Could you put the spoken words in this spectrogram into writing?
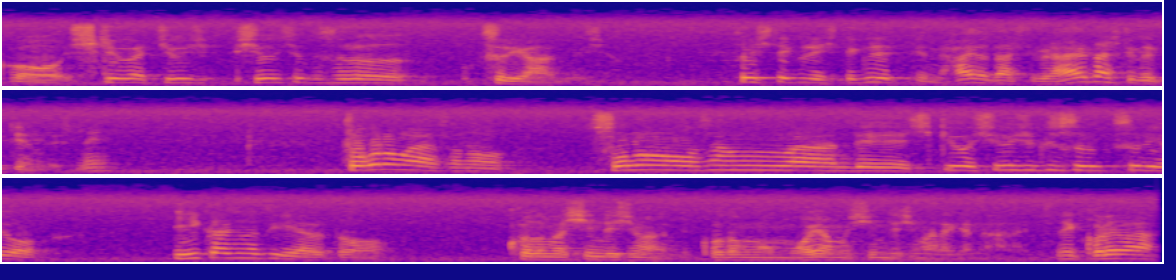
こう子宮が収縮する薬があるんですよ。それしてくれしてくれって言うんで「早く出してくれ早く出してくれ」って言うんですね。ところがそのそのお産はで子宮を収縮する薬をいい感じの時やると子供は死んでしまうんで子供も親も死んでしまわなきゃならない。ですねこれは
